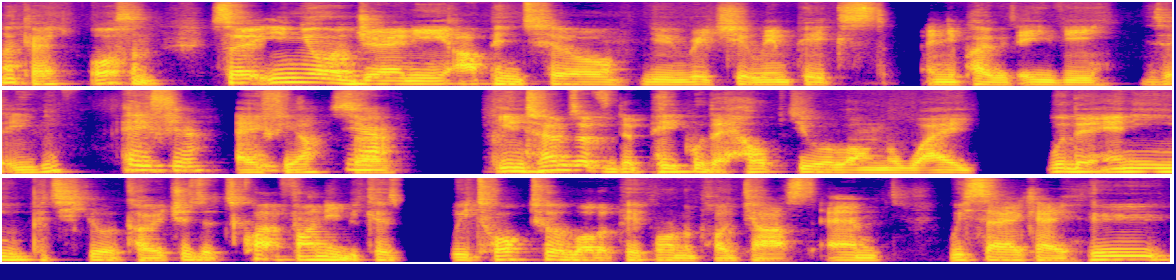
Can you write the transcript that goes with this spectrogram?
okay, awesome. So in your journey up until you reach the Olympics and you play with Evie, is it Evie? Eefje. Eefje. So yeah. in terms of the people that helped you along the way, were there any particular coaches? It's quite funny because we talk to a lot of people on the podcast and we say, okay, who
